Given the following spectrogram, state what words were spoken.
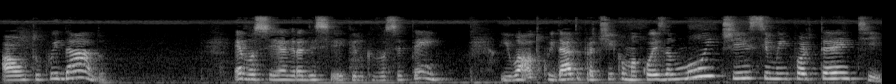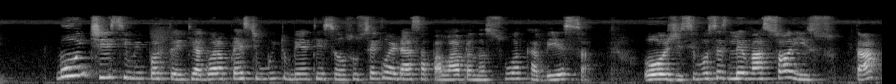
autocuidado? É você agradecer aquilo que você tem. E o autocuidado pratica uma coisa muitíssimo importante. Muitíssimo importante. E agora preste muito bem atenção. Se você guardar essa palavra na sua cabeça, hoje, se você levar só isso, tá?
